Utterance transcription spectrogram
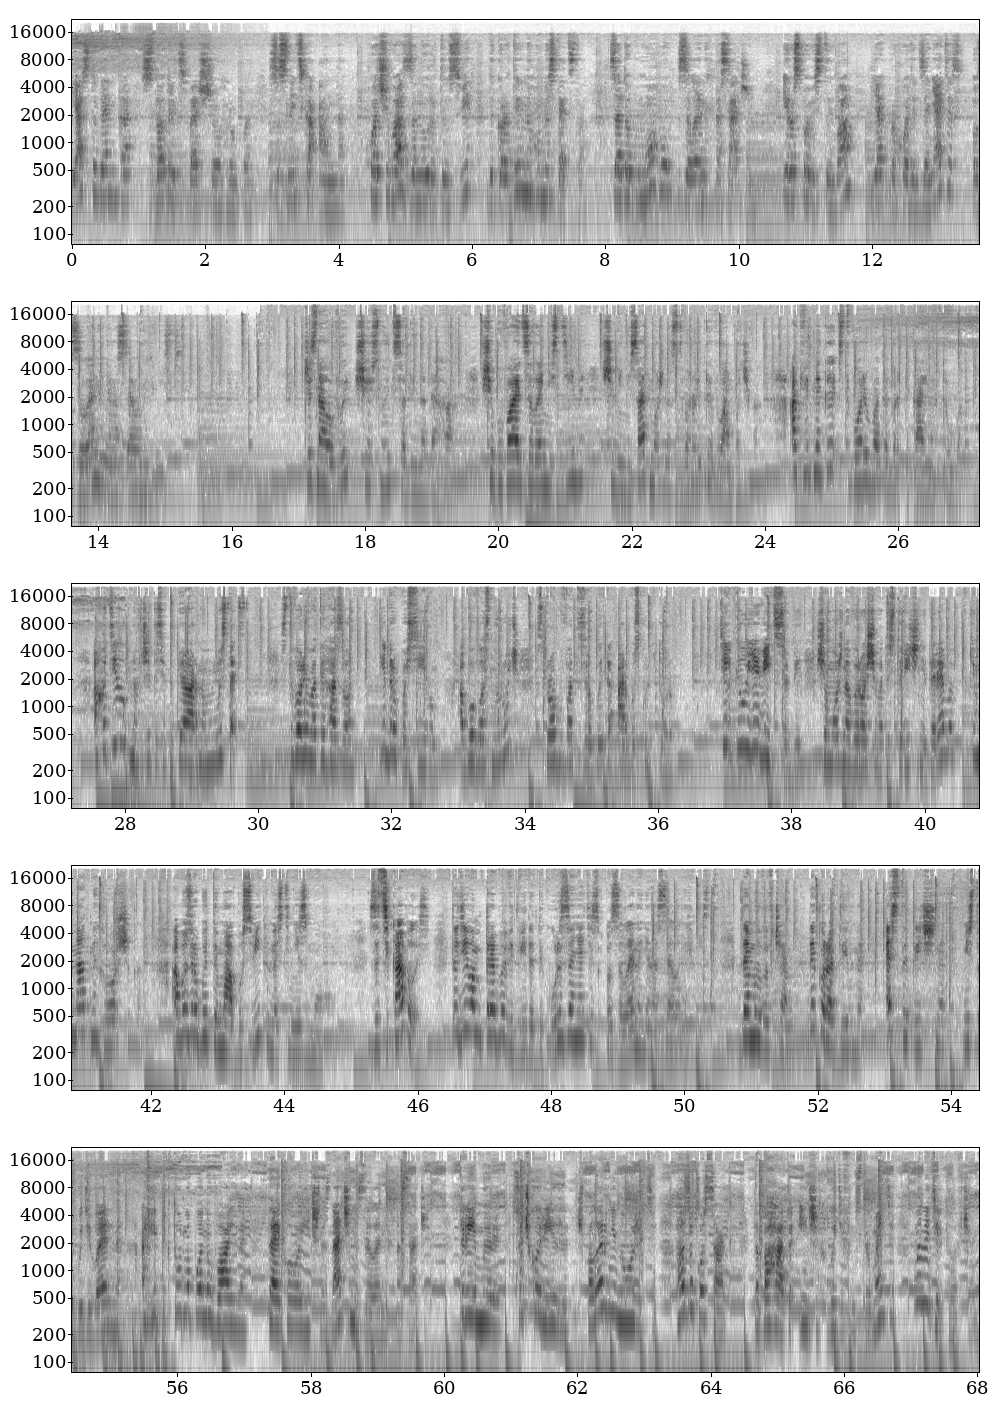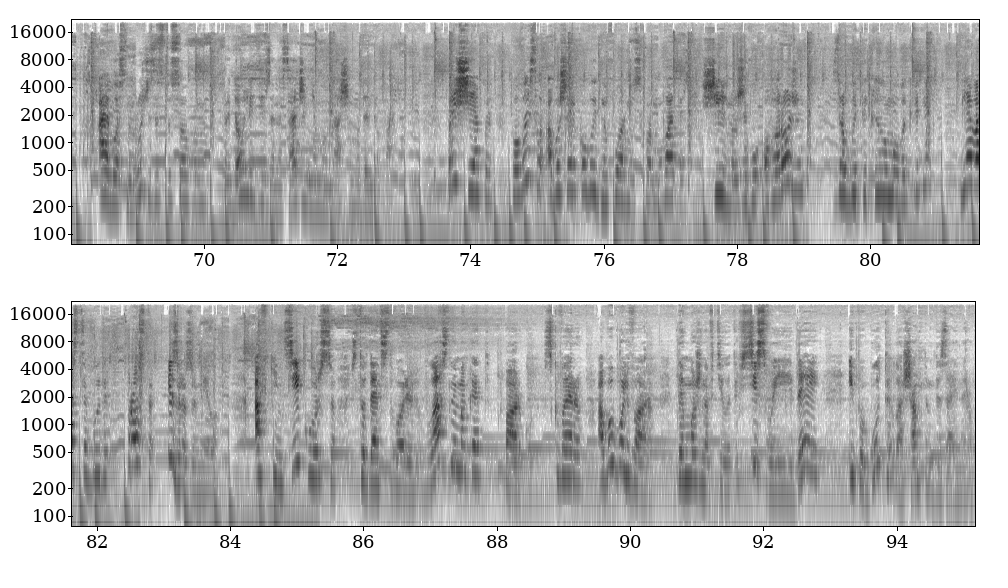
Я студентка 131 групи Сосницька Анна. Хочу вас занурити у світ декоративного мистецтва за допомогою зелених насаджень і розповісти вам, як проходять заняття з озеленення населених місць. Чи знали ви, що існують сади на дахах, що бувають зелені стіни, що міні-сад можна створити в лампочках, а квітники створювати в вертикальних трубах? А хотіли б навчитися топіарному мистецтву, створювати газон гідропосівом або власноруч спробувати зробити арбоскульптуру. Тільки уявіть собі, що можна вирощувати сторічні дерева в кімнатних горшиках або зробити мапу світу на стіні з моху. Зацікавились? Тоді вам треба відвідати курс заняття з озеленення населених міст, де ми вивчаємо декоративне, естетичне, містобудівельне, архітектурно-планувальне та екологічне значення зелених насаджень. Трімери, сучкорізи, шпалерні ножиці, газокосарки та багато інших видів інструментів ми не тільки вивчаємо, а й власноруч застосовуємо при догляді за насадженнями в нашому дендропарку. Прищепи, повислу або широковидну форму сформувати щільну живу огорожу, зробити килимовий квітник для вас це буде просто і зрозуміло. А в кінці курсу студент створює власний макет парку, скверу або бульвару, де можна втілити всі свої ідеї і побути лашантним дизайнером.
